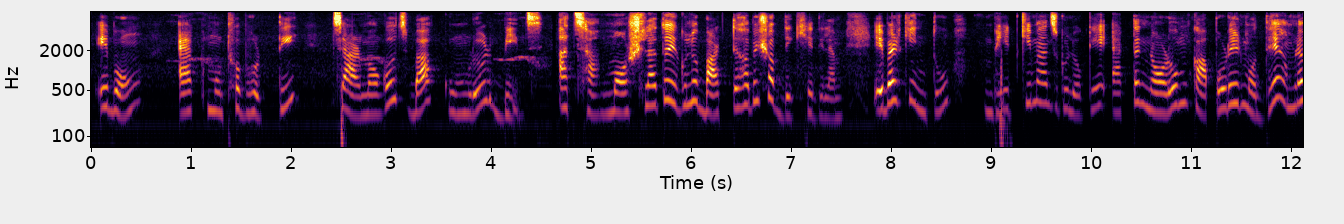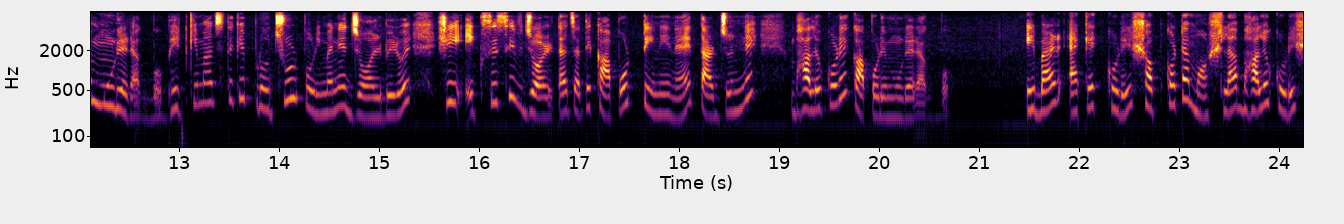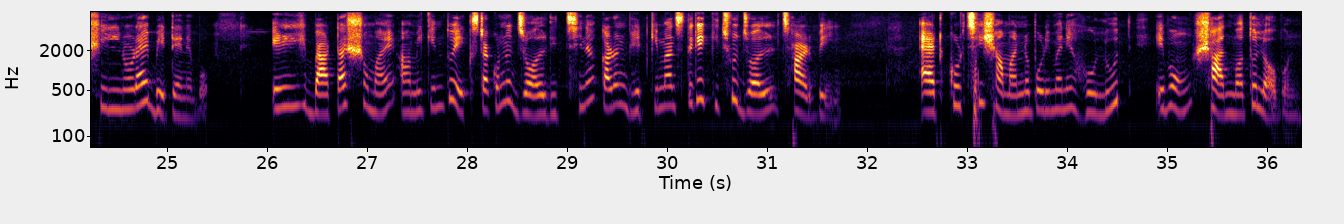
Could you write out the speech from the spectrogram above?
এবং এক মুঠো ভর্তি চারমগজ বা কুমড়োর বীজ। আচ্ছা মশলা তো এগুলো বাটতে হবে সব দেখিয়ে দিলাম। এবার কিন্তু ভেটকি মাছগুলোকে একটা নরম কাপড়ের মধ্যে আমরা মুড়ে রাখব। ভেটকি মাছ থেকে প্রচুর পরিমাণে জল বেরোয়, সেই এক্সেসিভ জলটা যাতে কাপড় টেনে নেয়, তার জন্যে ভালো করে কাপড়ে মুড়ে রাখব। এবার এক এক করে সবকটা মশলা ভালো করে শিলনোড়ায় বেটে নেব। এই বাটার সময় আমি কিন্তু এক্সট্রা কোনো জল দিচ্ছি না, কারণ ভেটকি মাছ থেকে কিছু জল ছাড়বেই। অ্যাড করছি সামান্য পরিমাণে হলুদ এবং স্বাদ মতো লবণ।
